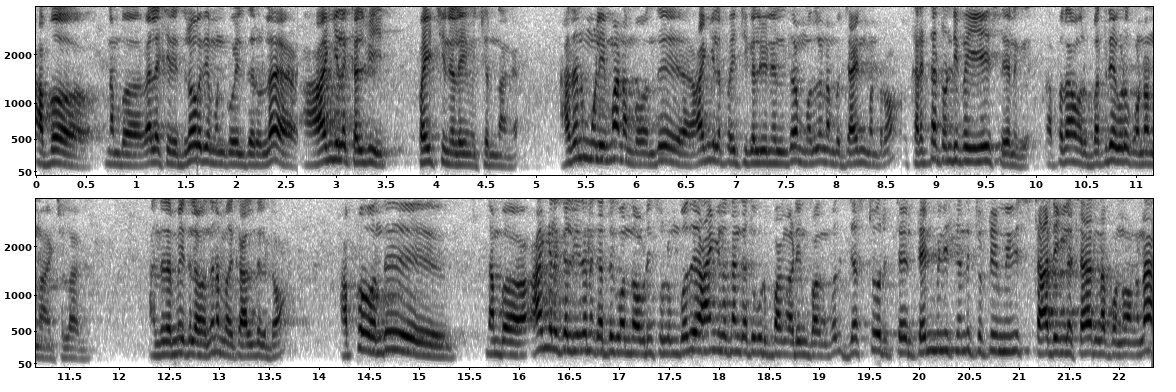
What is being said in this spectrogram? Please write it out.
அப்போது நம்ம வேளச்சேரி திரௌபதி அம்மன் கோயில் தெருவில் ஆங்கில கல்வி பயிற்சி நிலையம் வச்சுருந்தாங்க. அதன் மூலிமா நம்ம வந்து ஆங்கில பயிற்சி கல்வி நிலையத்தில் தான் முதல்ல நம்ம ஜாயின் பண்ணுறோம் கரெக்டாக டுவெண்ட்டி ஃபைவ் இயர்ஸ் எனக்கு. அப்போ தான் ஒரு பர்த்டே கூட கொண்டாடணும் ஆக்சுவலாக அந்த சமயத்தில் வந்து நம்ம கலந்துக்கிட்டோம். அப்போ வந்து நம்ம ஆங்கில கல்வி தானே கற்றுக்க வந்தோம் அப்படின்னு சொல்லும்போது ஆங்கிலம் தான் கற்றுக் கொடுப்பாங்க அப்படின்னு பார்க்கும்போது ஜஸ்ட் ஒரு டென் டென் மினிட்ஸ்லேருந்து ஃபிஃப்டீன் மினிட்ஸ் ஸ்டார்டிங்கில் சார் என்ன பண்ணுவாங்கன்னா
